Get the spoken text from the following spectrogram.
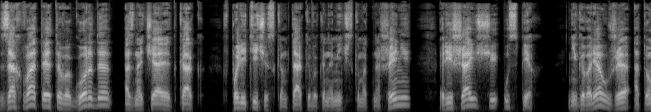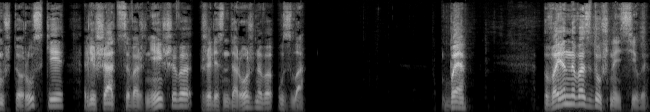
Захват этого города означает как в политическом, так и в экономическом отношении решающий успех, не говоря уже о том, что русские лишатся важнейшего железнодорожного узла. Б. Военно-воздушные силы.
